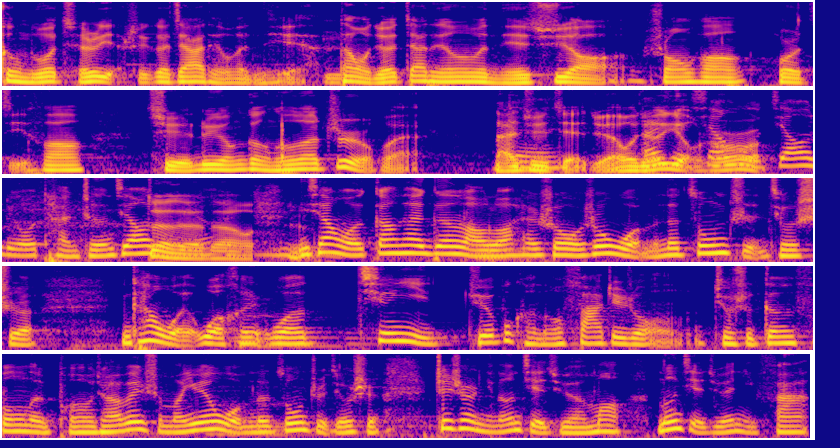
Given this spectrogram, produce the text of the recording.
更多其实也是一个家庭问题。但我觉得家庭问题需要双方或者几方去利用更多的智慧来去解决。我觉得有时候相互交流、坦诚交流对。对对，你像我刚才跟老罗还说，我说我们的宗旨就是，你看我我很我轻易绝不可能发这种就是跟风的朋友圈，为什么？因为我们的宗旨就是这事儿你能解决吗？能解决你发，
